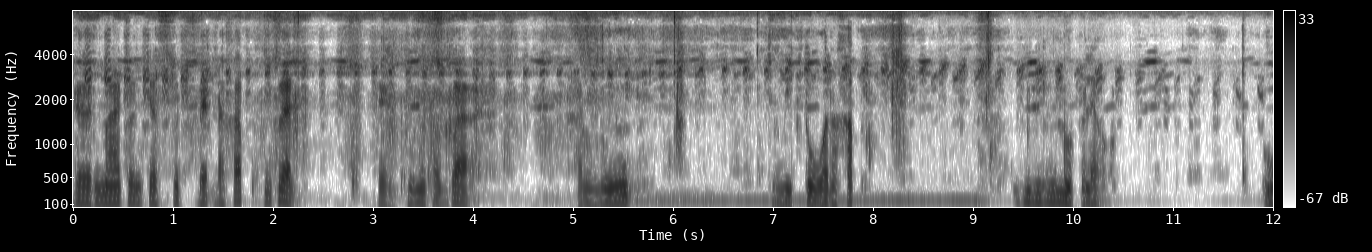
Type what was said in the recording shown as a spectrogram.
เดินมาจนจะสุดเบ็ดแล้วครับเพื่อนเห็นดูนะครับว่าอันนี้จะมีตัวนะครับมีหลุดไปแล้วอ้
